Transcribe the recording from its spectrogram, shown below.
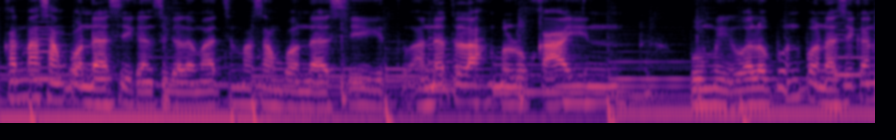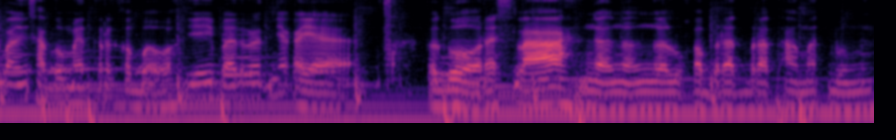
kan masang pondasi kan segala macam masang pondasi gitu. Anda telah melukain bumi walaupun pondasi kan paling satu meter ke bawah. Ya ibaratnya kayak kegores lah nggak nggak nggak luka berat-berat amat bumi.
